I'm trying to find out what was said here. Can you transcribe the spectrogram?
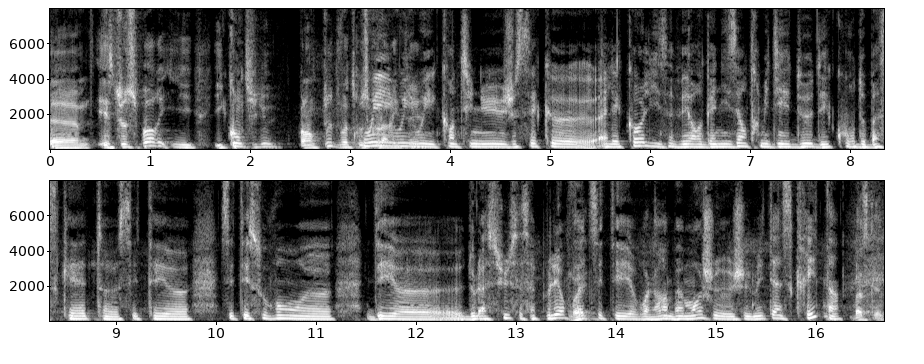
Euh, et ce sport, il, il continue pendant toute votre Oui, scolarité. oui, oui, continue. Je sais que à l'école, ils avaient organisé entre midi et deux des cours de basket. Euh, C'était, euh, c'était souvent euh, des euh, de la SU, ça s'appelait. En Ouais. fait, c'était voilà. Ben moi, je, je m'étais inscrite Basket.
